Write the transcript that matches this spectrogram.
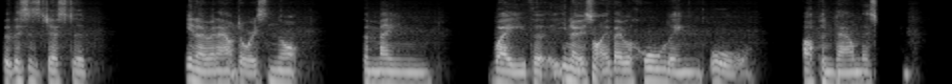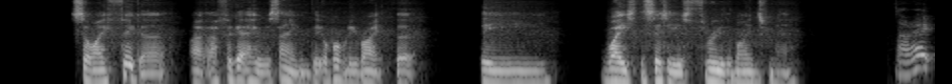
But this is just a, you know, an outdoor. It's not the main way that, you know, it's not like they were hauling ore up and down this. So I figure, I, I forget who was saying that you're probably right that the way to the city is through the mines from here. All right.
